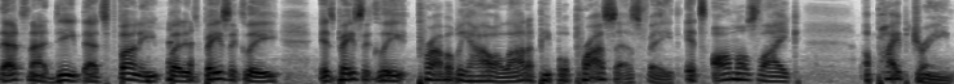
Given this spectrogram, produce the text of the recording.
that's not deep that's funny but it's basically it's basically probably how a lot of people process faith it's almost like a pipe dream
